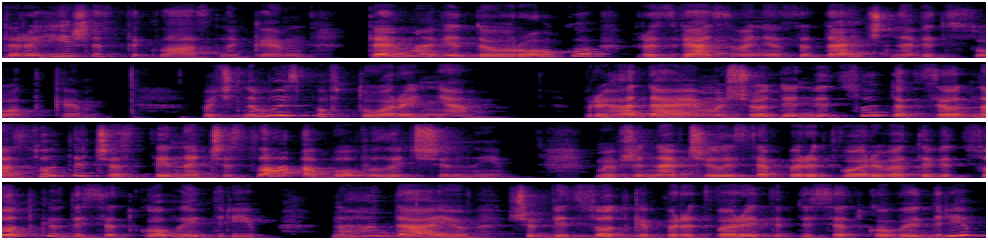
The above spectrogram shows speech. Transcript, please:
Дорогі шестикласники, тема відеоуроку розв'язування задач на відсотки. Почнемо із повторення. Пригадаємо, що 1% – це одна сота частина числа або величини. Ми вже навчилися перетворювати відсотки в десятковий дріб. Нагадаю, щоб відсотки перетворити в десятковий дріб,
